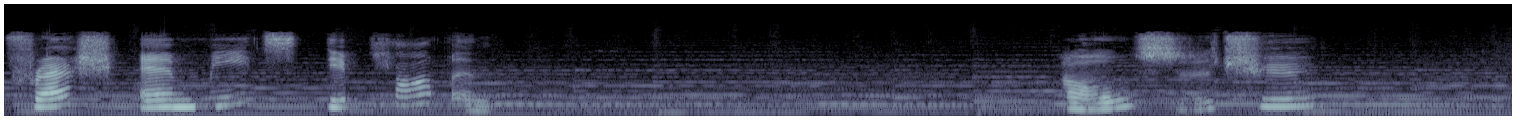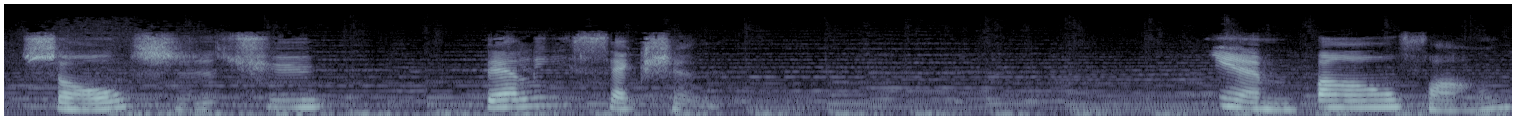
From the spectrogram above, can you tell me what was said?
Fresh and Meats Department，熟食区，熟食区，Deli Section，面包房，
